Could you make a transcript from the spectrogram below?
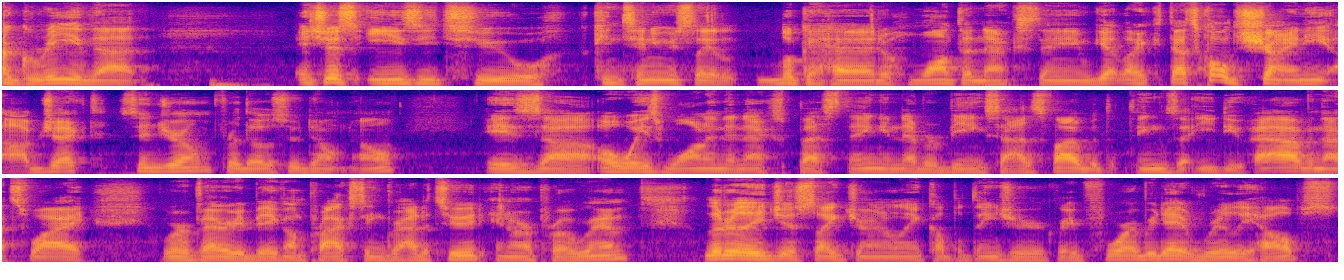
agree that it's just easy to continuously look ahead, want the next thing, get like that's called shiny object syndrome for those who don't know is uh, always wanting the next best thing and never being satisfied with the things that you do have. And that's why we're very big on practicing gratitude in our program. Literally, just like journaling a couple things you're grateful for every day really helps.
